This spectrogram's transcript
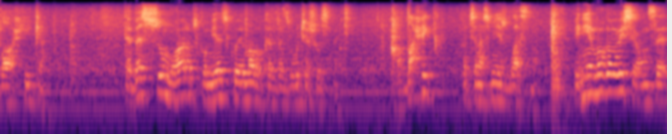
dahika. Tebessum u arapskom jeziku je malo kad razvučeš usne. A dahik kad se nasmiješ glasno. I nije mogao više, on se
